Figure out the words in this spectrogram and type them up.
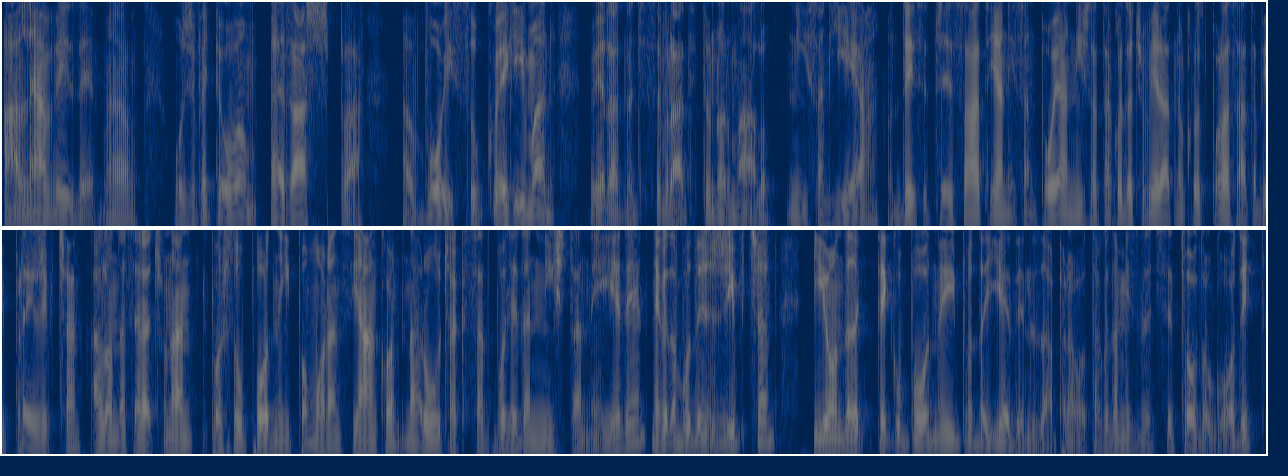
ali nema veze, uživajte u ovom rašpa vojsu kojeg imam vjerojatno će se vratiti u normalu. Nisam ja, 10 sati ja nisam poja ništa, tako da ću vjerojatno kroz pola sata biti preživčan, ali onda se računam, pošto u podne i po moram s Jankom na ručak, sad bolje da ništa ne jedem, nego da budem živčan i onda tek u podne i po da jedem zapravo. Tako da mislim da će se to dogoditi.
